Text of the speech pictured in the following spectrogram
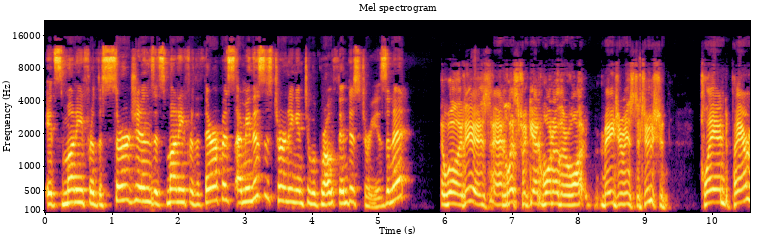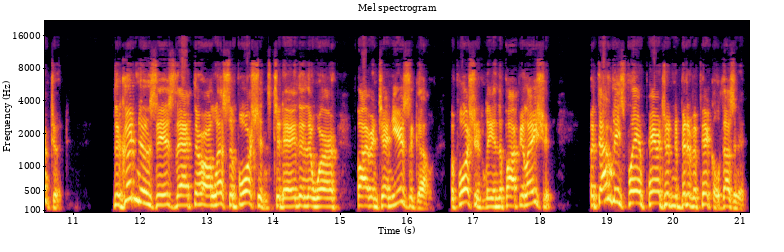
It's money for the surgeons, it's money for the therapists. I mean, this is turning into a growth industry, isn't it? Well, it is. And let's forget one other major institution Planned Parenthood. The good news is that there are less abortions today than there were five and 10 years ago, proportionately in the population. But that leaves Planned Parenthood in a bit of a pickle, doesn't it?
